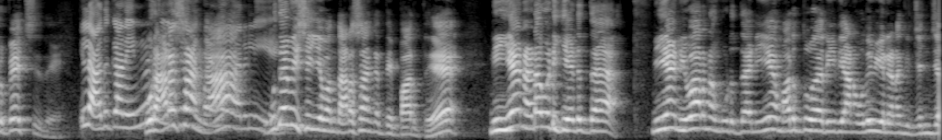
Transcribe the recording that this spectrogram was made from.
ஒரு பேச்சு இது. இல்ல அதுக்கான ஒரு அரசாங்கம். உதவி செய்ய வந்த அரசாங்கத்தை பார்த்து நீ ஏன் நடவடிக்கை எடுத்த? நீ ஏன் நிவாரணம் கொடுத்த? நீ ஏன் மருத்துவ ரீதியான உதவிகள் எனக்கு செஞ்ச?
